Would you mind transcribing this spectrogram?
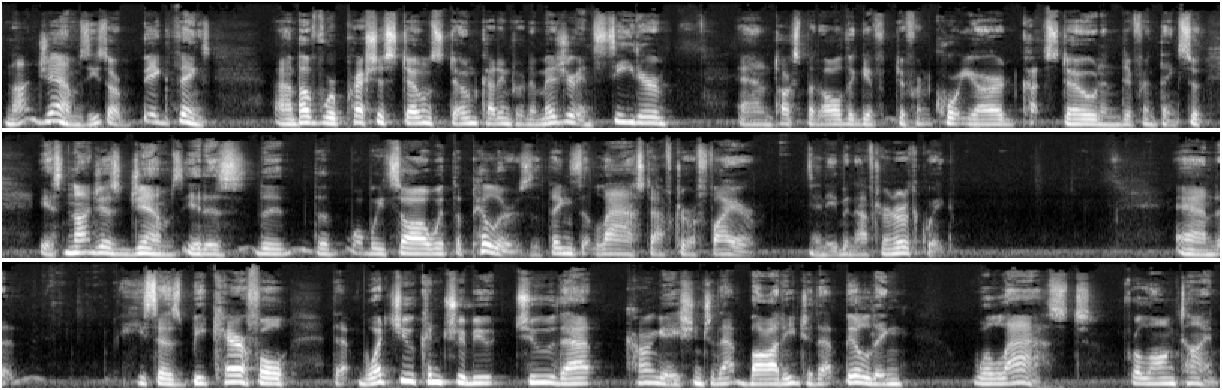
not gems. These are big things. Above were precious stones, stone cutting to a measure, and cedar and talks about all the different courtyard cut stone and different things. So it's not just gems; it is the, the what we saw with the pillars, the things that last after a fire and even after an earthquake. And he says, "Be careful that what you contribute to that congregation, to that body, to that building, will last for a long time."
